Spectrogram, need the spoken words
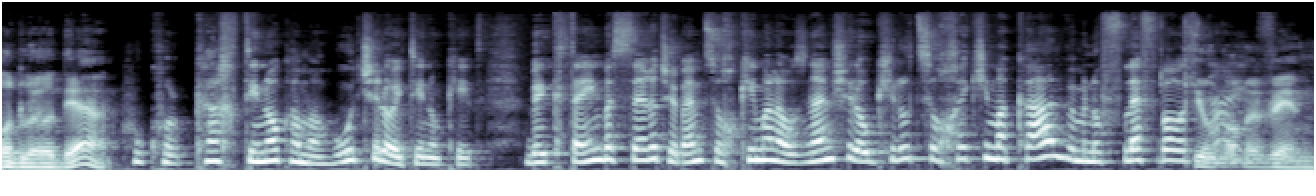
עוד לא יודע הוא כל כך תינוק, המהות שלו היא תינוקית. בקטעים בסרט שבהם צוחקים על האוזניים שלו, הוא כאילו צוחק עם הקהל ומנופנף כי הוא באוזניים. לא מבין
